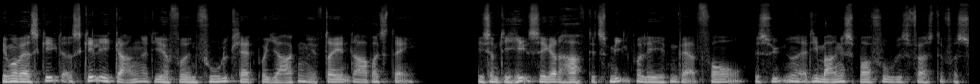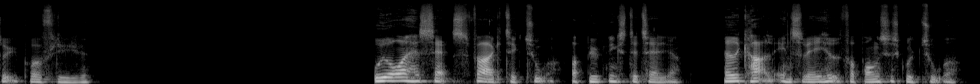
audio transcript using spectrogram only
Det må være sket adskillige gange, at de har fået en fugleklat på jakken efter endt arbejdsdag, ligesom de helt sikkert har haft et smil på læben hvert forår ved synet af de mange småfugles første forsøg på at flyve. Udover at have sans for arkitektur og bygningsdetaljer, havde Karl en svaghed for bronzeskulpturer.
